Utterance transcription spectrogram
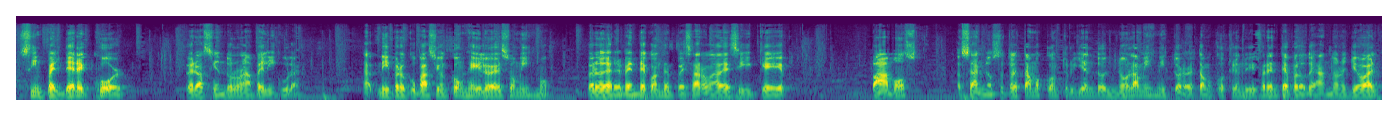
sin perder el core, pero haciéndolo una película. Mi preocupación con Halo es eso mismo. Pero de repente, cuando empezaron a decir que vamos o sea, nosotros estamos construyendo no la misma historia, estamos construyendo diferente, pero dejándonos llevar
